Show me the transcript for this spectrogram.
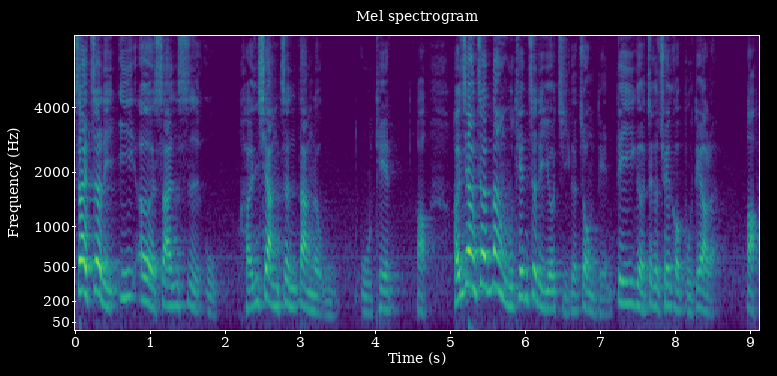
在这里一二三四五横向震荡了五五天啊，横向震荡五天，这里有几个重点。第一个，这个缺口补掉了啊，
